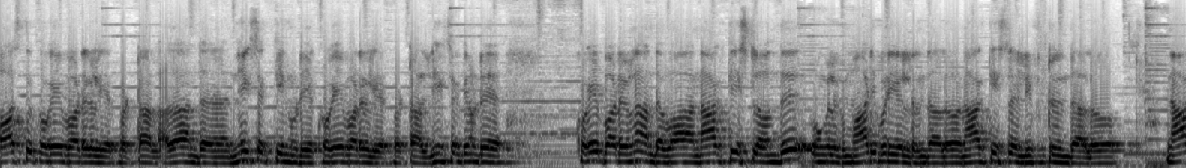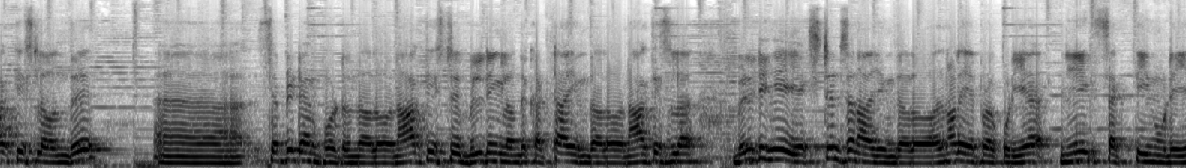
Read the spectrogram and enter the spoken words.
வாஸ்து குகைபாடுகள் ஏற்பட்டால் அதாவது அந்த நீர் சக்தியினுடைய குகைபாடுகள் ஏற்பட்டால் நீர் சக்தியினுடைய குறைபாடுகள்னா அந்த வா நார்த் ஈஸ்டில் வந்து உங்களுக்கு மாடிப்படிகள் இருந்தாலோ நார்த் ஈஸ்டில் லிஃப்ட் இருந்தாலோ நார்த் ஈஸ்டில் வந்து செப்டி டேங்க் போட்டிருந்தாலோ நார்த் ஈஸ்ட் பில்டிங்கில் வந்து கட் ஆகியிருந்தாலோ நார்த் ஈஸ்டில் பில்டிங்கே எக்ஸ்டென்ஷன் ஆகியிருந்தாலோ அதனால் ஏற்படக்கூடிய நீர் சக்தியினுடைய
